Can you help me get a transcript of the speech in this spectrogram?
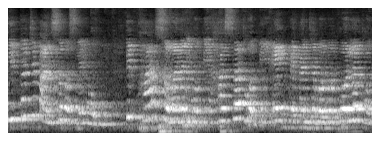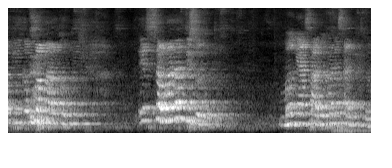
तिथं जी माणसं बसलेली होती ती फार समाधानी होती हसत होती एकमेकांच्या बरोबर बोलत होती गप्पा मारत होती एक समाधान दिसत होतं मग या साधकाने सांगितलं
